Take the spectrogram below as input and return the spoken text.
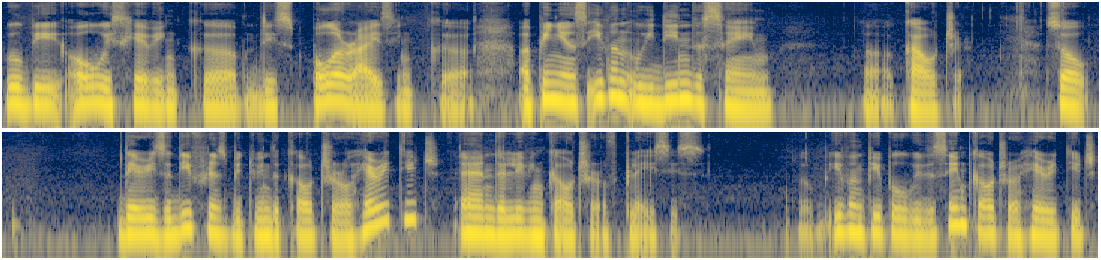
will be always having uh, these polarizing uh, opinions even within the same uh, culture. So there is a difference between the cultural heritage and the living culture of places. So even people with the same cultural heritage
